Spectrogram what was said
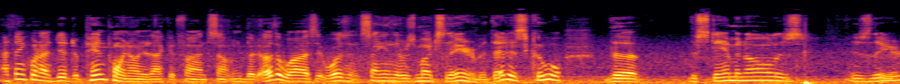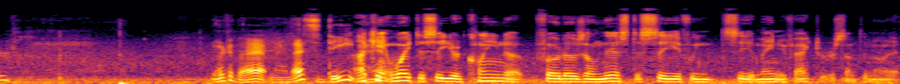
I think when I did the pinpoint on it, I could find something, but otherwise, it wasn't saying there was much there. But that is cool. The the stem and all is is there. Look at that, man. That's deep. I man. can't wait to see your cleanup photos on this to see if we can see a manufacturer or something on it.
